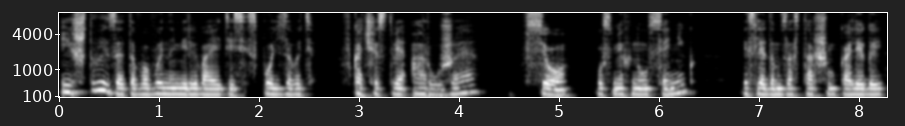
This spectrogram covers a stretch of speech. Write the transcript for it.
И что из этого вы намереваетесь использовать в качестве оружия? Все, усмехнулся Ник и следом за старшим коллегой,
